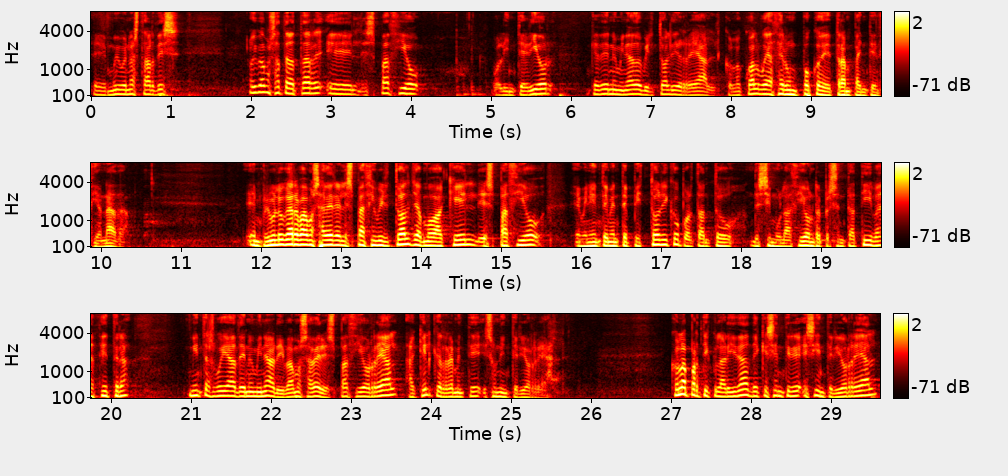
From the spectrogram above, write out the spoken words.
Eh, muy buenas tardes. Hoy vamos a tratar el espacio o el interior que he denominado virtual y real, con lo cual voy a hacer un poco de trampa intencionada. En primer lugar vamos a ver el espacio virtual, llamó aquel espacio eminentemente pictórico, por tanto de simulación representativa, etcétera, mientras voy a denominar y vamos a ver espacio real aquel que realmente es un interior real. Con la particularidad de que ese interior, real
